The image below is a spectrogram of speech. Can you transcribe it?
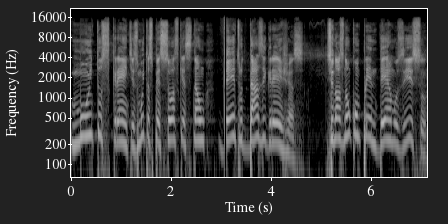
muitos crentes, muitas pessoas que estão dentro das igrejas. Se nós não compreendermos isso,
